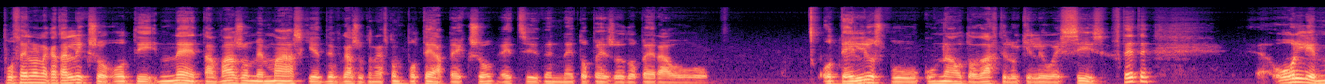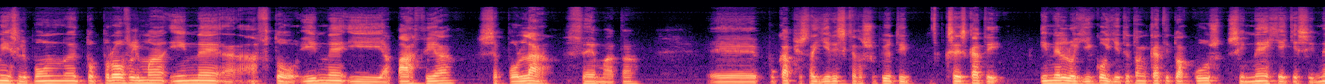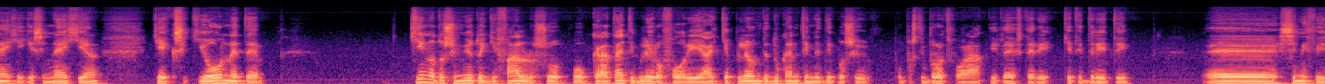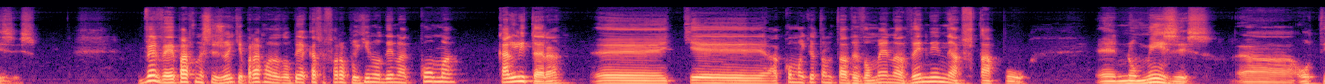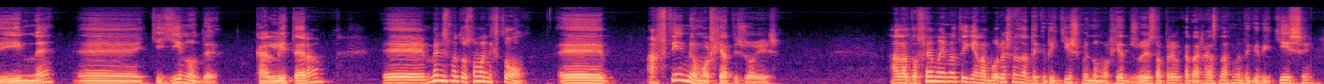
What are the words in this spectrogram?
που θέλω να καταλήξω ότι ναι, τα βάζω με μας και δεν βγάζω τον εαυτό μου ποτέ απ' έξω, έτσι δεν το παίζω εδώ πέρα ο, ο τέλειος που κουνάω το δάχτυλο και λέω εσείς φταίτε. Όλοι εμείς λοιπόν το πρόβλημα είναι αυτό, είναι η απάθεια σε πολλά θέματα ε, που κάποιος θα γυρίσει και θα σου πει ότι ξέρεις κάτι, είναι λογικό γιατί όταν κάτι το ακούς συνέχεια και συνέχεια και συνέχεια και εξοικειώνεται εκείνο το σημείο του εγκεφάλου σου που κρατάει την πληροφορία και πλέον δεν του κάνει την εντύπωση όπως την πρώτη φορά, τη δεύτερη και την τρίτη, ε, συνηθίζεις. Βέβαια υπάρχουν στη ζωή και πράγματα τα οποία κάθε φορά που γίνονται είναι ακόμα καλύτερα ε, και ακόμα και όταν τα δεδομένα δεν είναι αυτά που ε, νομίζεις ότι είναι ε, και γίνονται καλύτερα, ε, μένεις με το στόμα ανοιχτό. Ε, αυτή είναι η ομορφιά της ζωής. Αλλά το θέμα είναι ότι για να μπορέσουμε να διεκδικήσουμε την ομορφιά της ζωής, θα πρέπει καταρχάς να έχουμε διεκδικήσει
